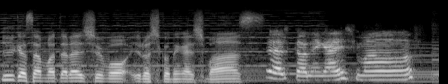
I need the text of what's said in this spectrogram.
ゆいかさんまた来週もよろしくお願いします。よろしくお願いします。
